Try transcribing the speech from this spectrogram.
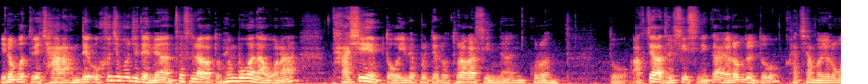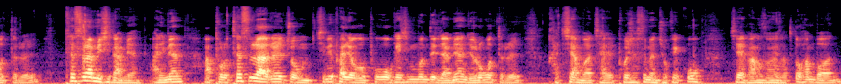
이런 것들이 잘 안 되고 흐지부지 되면 테슬라가 또 횡보가 나오거나 다시 또 200불대로 돌아갈 수 있는 그런 또 악재가 될 수 있으니까 여러분들도 같이 한번 이런 것들을 테슬라 미시라면 아니면 앞으로 테슬라를 좀 진입하려고 보고 계신 분들이라면 이런 것들을 같이 한번 잘 보셨으면 좋겠고 제 방송에서 또 한번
